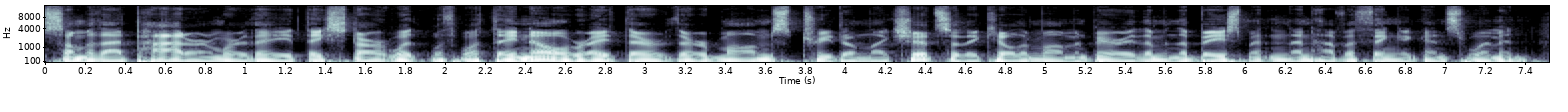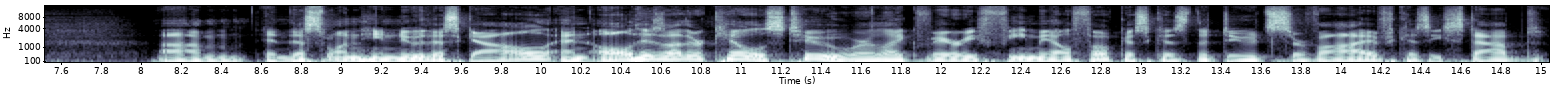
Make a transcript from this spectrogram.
some of that pattern where they they start with with what they know, right? Their their moms treat them like shit, so they kill their mom and bury them in the basement, and then have a thing against women. Um, in this one, he knew this gal, and all his other kills too were like very female focused because the dude survived because he stabbed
